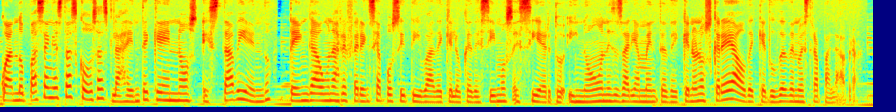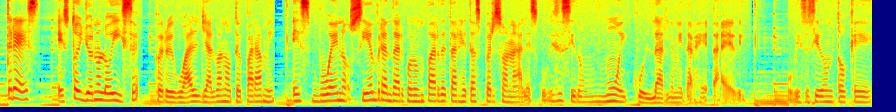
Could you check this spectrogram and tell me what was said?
cuando pasen estas cosas, la gente que nos está viendo tenga una referencia positiva de que lo que decimos es cierto y no necesariamente de que no nos crea o de que dude de nuestra palabra. 3. Esto yo no lo hice, pero igual ya lo anoté para mí. Es bueno siempre andar con un par de tarjetas personales. Hubiese sido muy cool darle mi tarjeta a Eddie hubiese sido un toque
